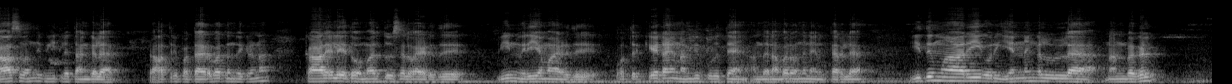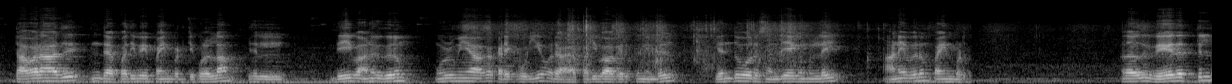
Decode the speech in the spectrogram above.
காசு வந்து வீட்டில் தங்கலை. ராத்திரி பத்தாயிரரூபா தந்து வைக்கிறேன்னா காலையில் ஏதோ மருத்துவ செலவாயிடுது வீண் விரியமாயிடுது. ஒருத்தர் கேட்டாங்க நம்பி கொடுத்தேன். அந்த நபர் வந்து எனக்கு தரல. இது மாதிரி ஒரு எண்ணங்கள் உள்ள நண்பர்கள் தவறாது இந்த பதிவை பயன்படுத்திக் கொள்ளலாம். இதில் தெய்வ அணுகரும் முழுமையாக கிடைக்கக்கூடிய ஒரு பதிவாக இருக்கும் என்பதில் எந்த ஒரு சந்தேகமில்லை அனைவரும் பயன்படுத்தும் அதாவது வேதத்தில்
